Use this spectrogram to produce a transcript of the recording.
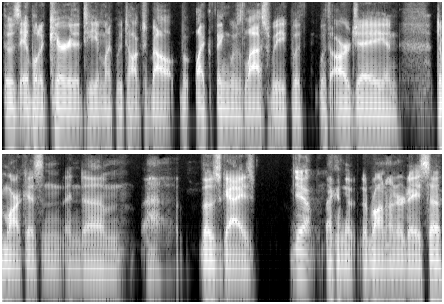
that was able to carry the team like we talked about. Like thing was last week with with RJ and D'Marcus and and um uh, those guys yeah back in the, the Ron Hunter days. So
